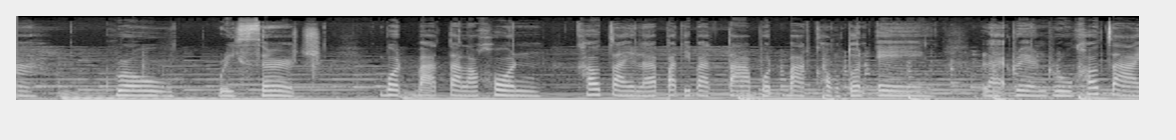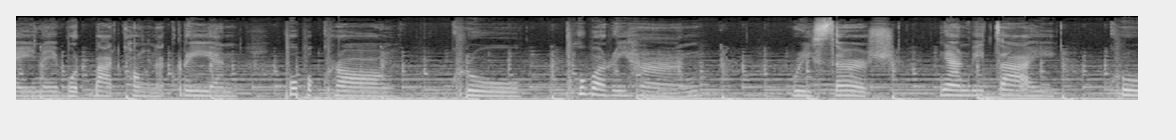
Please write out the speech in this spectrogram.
R Growth Research บทบาทแต่ละคน เข้าใจและปฏิบัติตามบทบาทของตนเอง และเรียนรู้เข้าใจในบทบาทของนักเรียน ผู้ปกครอง ครู ผู้บริหาร Research งานวิจัย ครู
